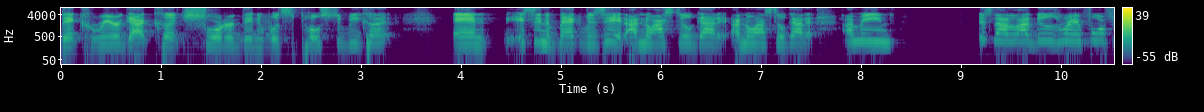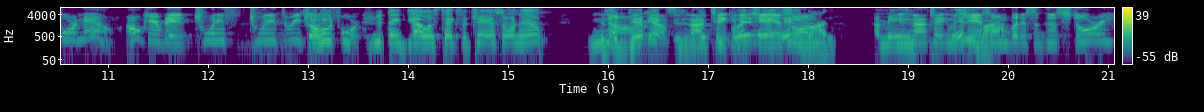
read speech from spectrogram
that career got cut shorter than it was supposed to be cut. And it's in the back of his head. I know I still got it. I know I still got it. I mean, it's not a lot of dudes running 4 4 now. I don't care if they're 20, 23, so. Who 24. you think Dallas takes a chance on him? It's No. Dallas Is is not taking a chance on him. Anybody? I mean, He's not taking a chance on him, but it's a good story.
